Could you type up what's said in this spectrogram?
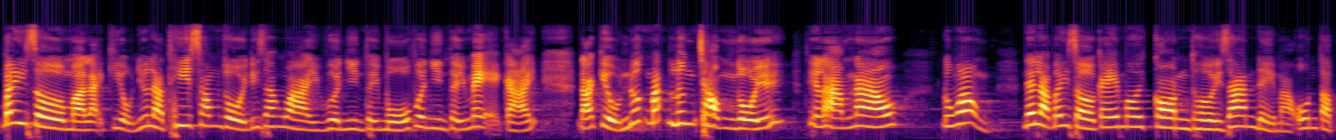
Bây giờ mà lại kiểu như là thi xong rồi đi ra ngoài, Vừa nhìn thấy bố, vừa nhìn thấy mẹ cái, Đã kiểu nước mắt lưng tròng rồi ấy, Thì làm nào Đúng không? Nên là bây giờ các em ơi, Còn thời gian để mà ôn tập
